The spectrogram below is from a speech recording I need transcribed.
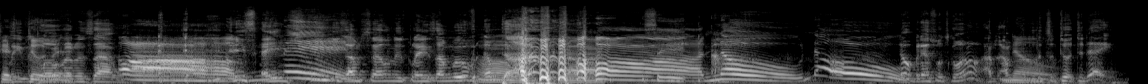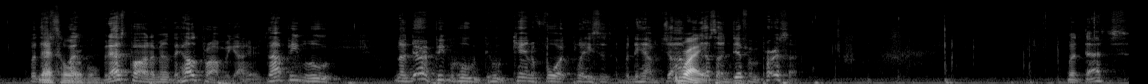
Just leaves do his it, load really. on the sidewalk. Oh, and he said, man. I'm selling this place. I'm moving. I'm oh, done. Oh, no, no. No, but that's what's going on. I'm, I'm No. listening to it today. But That's but- horrible. But, that's part of the mental health problem we got here. It's not people who. Now there are people who who can't afford places, but they have jobs. Right. That's a different person. But that's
